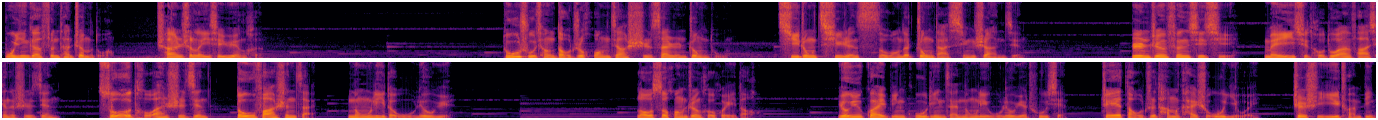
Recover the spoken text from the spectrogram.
不应该分摊这么多，产生了一些怨恨。毒鼠强导致黄家十三人中毒，其中七人死亡的重大刑事案件。认真分析起每一起投毒案发现的时间，所有投案时间。都发生在农历的五六月。老四黄正和回忆道：“由于怪病固定在农历五六月出现，这也导致他们开始误以为这是遗传病。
